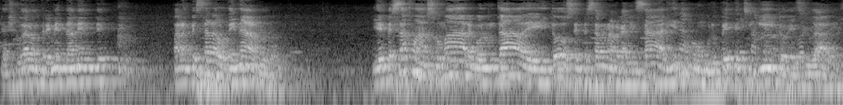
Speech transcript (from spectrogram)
que ayudaron tremendamente para empezar a ordenarlo. Y empezamos a sumar voluntades y todos se empezaron a organizar y éramos un grupete chiquito de ciudades.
